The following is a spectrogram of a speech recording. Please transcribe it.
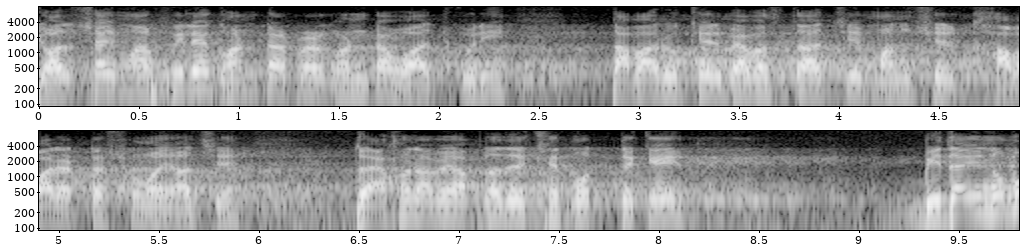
জলসাই মাহফিলে ঘণ্টার পর ঘণ্টা ওয়াজ করি। তাবারুকের ব্যবস্থা আছে, মানুষের খাবার একটা সময় আছে। তো এখন আমি আপনাদের খেদমত থেকে বিদায় নেব।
